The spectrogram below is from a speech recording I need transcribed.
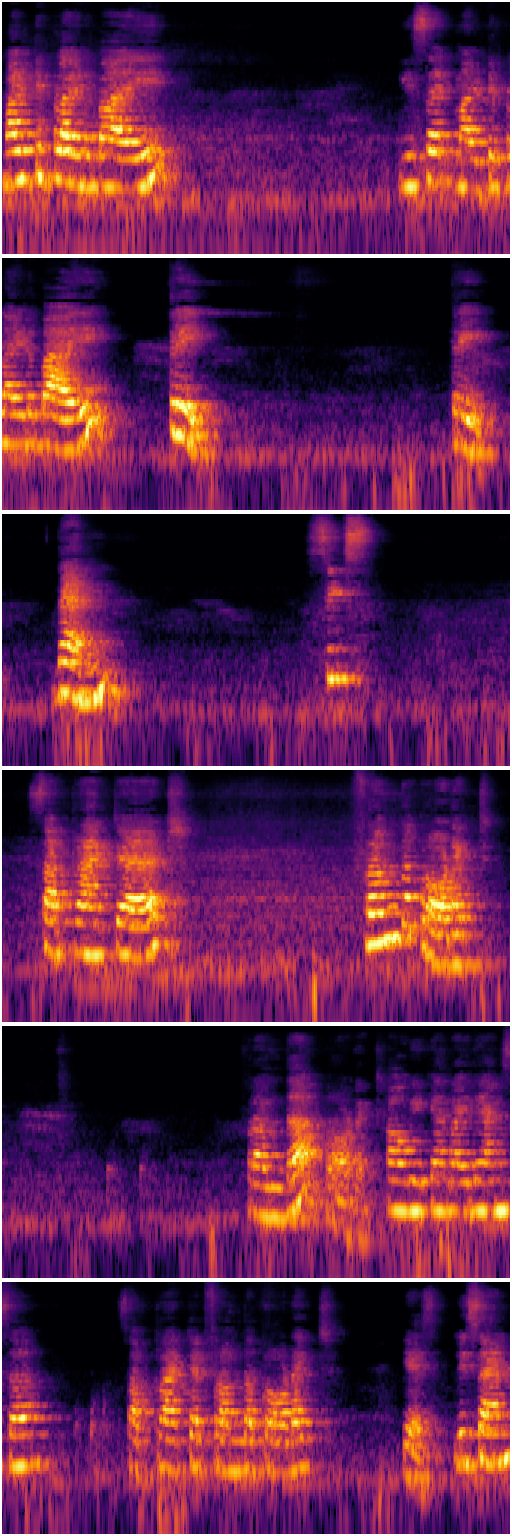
multiplied by z multiplied by 3. 3. Then 6 subtracted from the product. From the product. How we can write the answer? Subtracted from the product. Yes. Listen.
